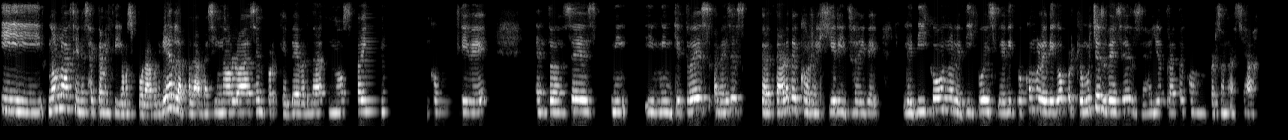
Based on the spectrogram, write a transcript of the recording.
y no lo hacen exactamente, digamos, por abreviar la palabra, sino lo hacen porque de verdad no saben cómo escribe. Entonces, mi, y mi inquietud es a veces tratar de corregir y de, le digo, no le digo, y si le digo, ¿cómo le digo? Porque muchas veces, o sea, yo trato con personas ya,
